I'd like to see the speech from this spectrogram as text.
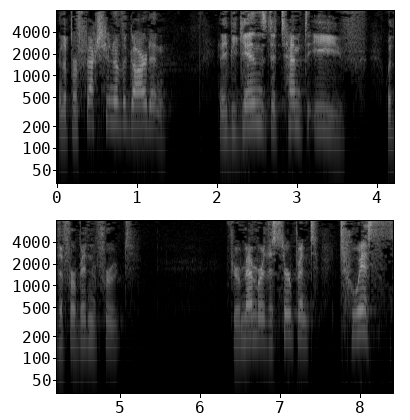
in the perfection of the garden, and he begins to tempt Eve with the forbidden fruit. If you remember, the serpent twists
